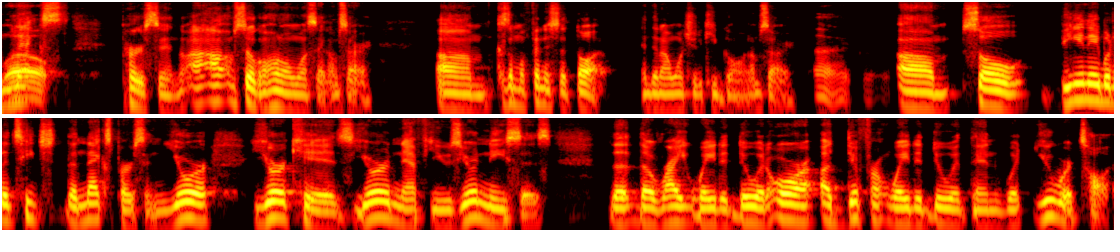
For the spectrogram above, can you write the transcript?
Well- next person. I, I'm still going. Hold on one second. I'm sorry. Um, because I'm gonna finish the thought, and then I want you to keep going. I'm sorry. All right, go ahead. Um, so being able to teach the next person, your your kids, your nephews, your nieces, the the right way to do it, or a different way to do it than what you were taught.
